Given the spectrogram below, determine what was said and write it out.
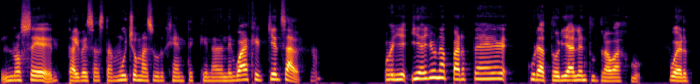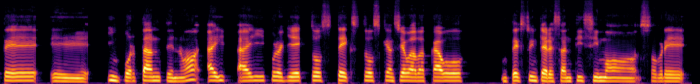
no sé, tal vez hasta mucho más urgente que la del lenguaje, quién sabe, ¿no? Oye, y hay una parte curatorial en tu trabajo fuerte, eh, importante, ¿no? Hay, hay proyectos, textos que has llevado a cabo, un texto interesantísimo sobre,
